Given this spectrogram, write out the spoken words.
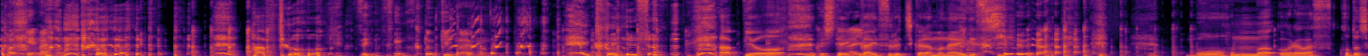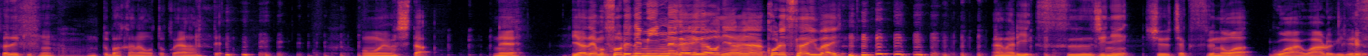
関係ないもん。ね発表。全然関係ないもん。ね解散発表。を撤回する力もないですし。もうほんま笑わすことしかできへん。ほんとバカな男やなって。思いました。ねいやでもそれでみんなが笑顔になるならこれ幸い あまり数字に執着するのは具合悪いです。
